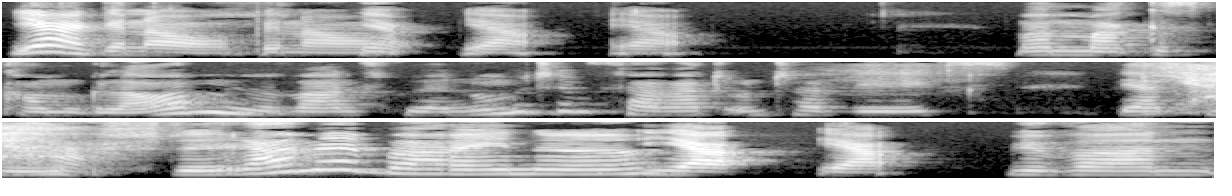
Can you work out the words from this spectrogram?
ja, genau, genau. Ja. Ja, ja. Man mag es kaum glauben, wir waren früher nur mit dem Fahrrad unterwegs. Wir hatten Ja. stramme Beine. Ja, ja. Wir waren,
